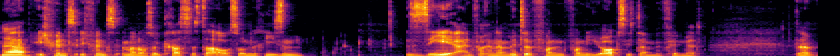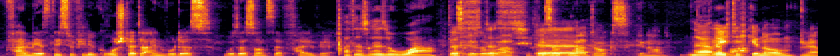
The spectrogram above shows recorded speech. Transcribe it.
Ja. Ich finde es ich find's immer noch so krass, dass da auch so ein riesen See einfach in der Mitte von, von New York sich dann befindet. Da fallen mir jetzt nicht so viele Großstädte ein, wo das, wo das sonst der Fall wäre. Ach, das Reservoir. Das, Das- Reservoir. das, äh, Reservoir Dogs, genau. Ja, Richtig, genau. Ja.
